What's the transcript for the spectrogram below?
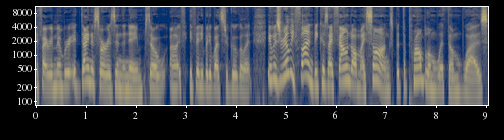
if I remember. It, dinosaur is in the name, so uh, if if anybody wants to Google it, it was really fun because I found all my songs. But the problem with them was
